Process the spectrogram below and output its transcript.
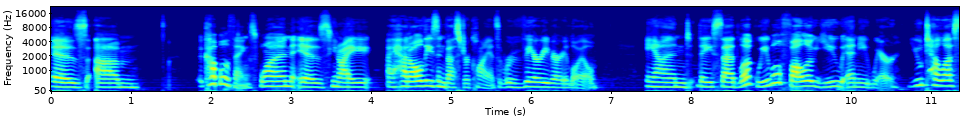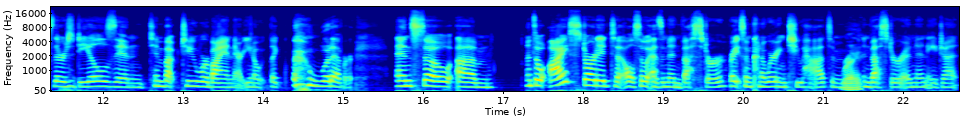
is um, a couple of things. One is, you know, I I had all these investor clients that were very very loyal, and they said, "Look, we will follow you anywhere. You tell us there's deals in Timbuktu, we're buying there. You know, like whatever." And so, um, and so I started to also as an investor, right? So I'm kind of wearing two hats. I'm Right. investor and an agent.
